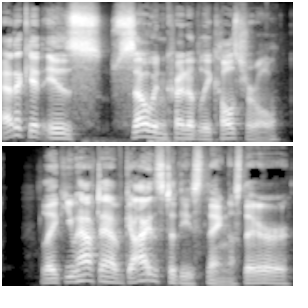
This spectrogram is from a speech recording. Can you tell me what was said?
etiquette is so incredibly cultural. Like you have to have guides to these things. There,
